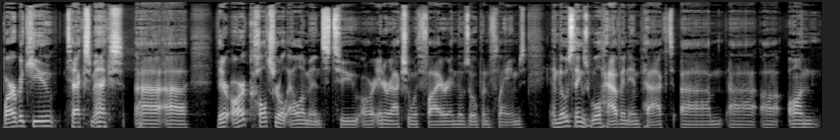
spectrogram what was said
barbecue, Tex-Mex. Uh, uh, there are cultural elements to our interaction with fire and those open flames, and those things will have an impact um, uh, uh on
